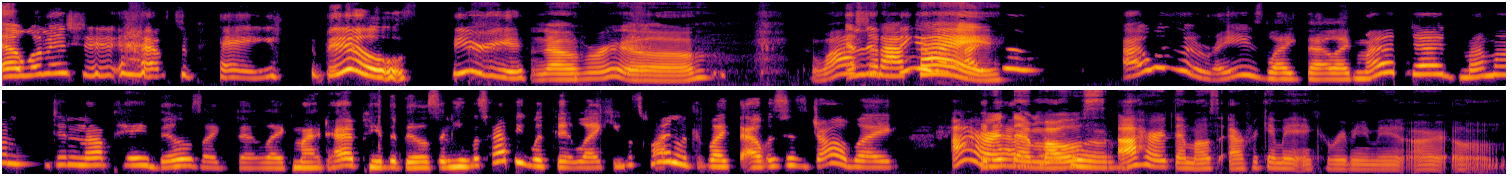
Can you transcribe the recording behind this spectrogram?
a woman should have to pay bills. Period. No, for real. Why and should I pay? I wasn't raised like that. Like my dad, my mom did not pay bills like that. Like my dad paid the bills and he was happy with it. Like he was fine with it. Like that was his job. Like I heard that most I heard that most African men and Caribbean men are um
